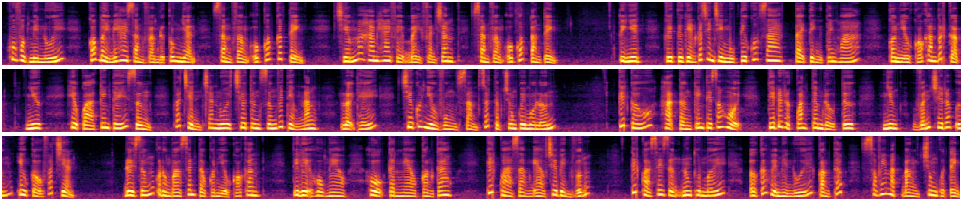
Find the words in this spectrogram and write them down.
Khu vực miền núi có 72 sản phẩm được công nhận sản phẩm ô cốp cấp tỉnh, chiếm 22,7% sản phẩm ô cốp toàn tỉnh. Tuy nhiên, việc thực hiện các chương trình mục tiêu quốc gia tại tỉnh Thanh Hóa còn nhiều khó khăn bất cập như hiệu quả kinh tế rừng, phát triển chăn nuôi chưa tương xứng với tiềm năng, lợi thế, chưa có nhiều vùng sản xuất tập trung quy mô lớn. Kết cấu, hạ tầng kinh tế xã hội tuy đã được quan tâm đầu tư nhưng vẫn chưa đáp ứng yêu cầu phát triển. Đời sống của đồng bào dân tộc còn nhiều khó khăn, tỷ lệ hộ nghèo, hộ cận nghèo còn cao, kết quả giảm nghèo chưa bền vững, kết quả xây dựng nông thôn mới ở các huyện miền núi còn thấp so với mặt bằng chung của tỉnh.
